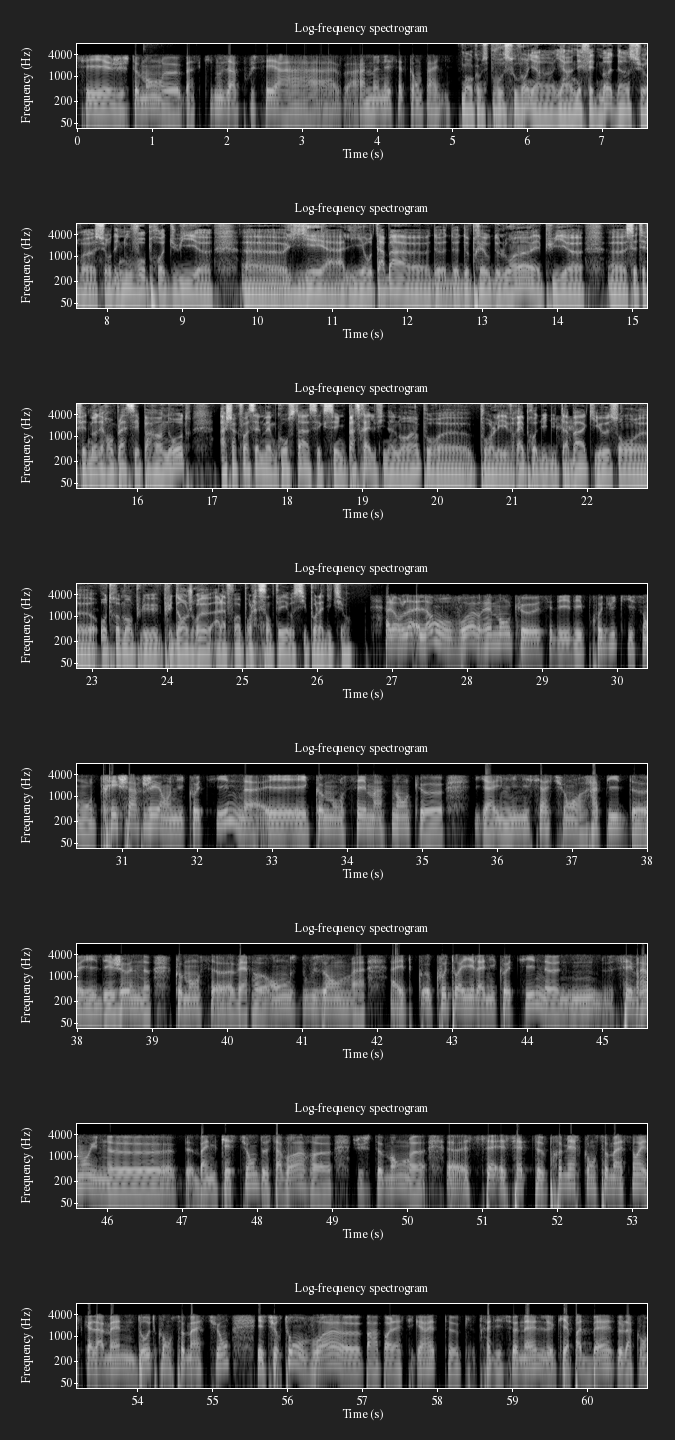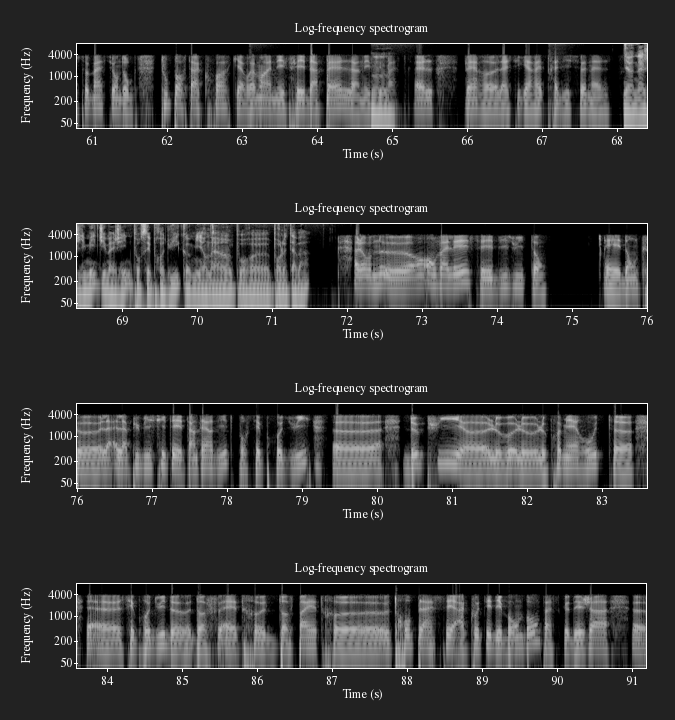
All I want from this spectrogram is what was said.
c'est justement euh, ben, ce qui nous a poussé à, mener cette campagne. Bon, comme souvent, il y, il y a un effet de mode hein, sur, euh, sur des nouveaux produits liés, à, liés au tabac de, près ou de loin. Et puis, cet effet de mode est remplacé par un autre. À chaque fois, c'est le même constat. C'est que c'est une passerelle finalement hein, pour, pour les vrais produits du tabac qui, eux, sont autrement plus, plus dangereux à la fois pour la santé aussi pour l'addiction. Alors là, on voit vraiment que c'est des, produits qui sont très chargés en nicotine. Et, et comme on sait maintenant qu'il y a une initiation rapide euh, et des jeunes commencent euh, vers 11-12 ans à, être côtoyer la nicotine, euh, c'est vraiment une, euh, ben, une question de savoir euh, justement euh, euh, cette première consommation, est-ce qu'elle amène d'autres consommations? Et surtout, on voit euh, par rapport à la cigarette euh, traditionnelle qu'il n'y a pas de baisse de la consommation. Donc, tout porte à croire qu'il y a vraiment un effet d'appel, un effet Mmh. passerelle vers euh, la cigarette traditionnelle. Il y a un âge limite, j'imagine, pour ces produits, comme il y en a un pour, pour le tabac? Alors, en en Valais, c'est 18 ans. Et donc euh, la, la publicité est interdite pour ces produits euh, depuis euh, le, le, le 1er août. euh, euh, ces produits doivent être doivent pas être euh, trop placés à côté des bonbons parce que déjà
